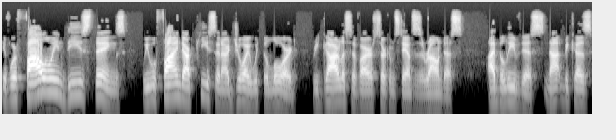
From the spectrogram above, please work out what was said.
If we're following these things, we will find our peace and our joy with the Lord, regardless of our circumstances around us. I believe this, not because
